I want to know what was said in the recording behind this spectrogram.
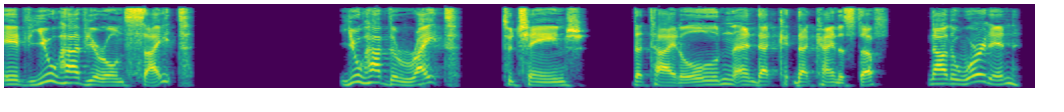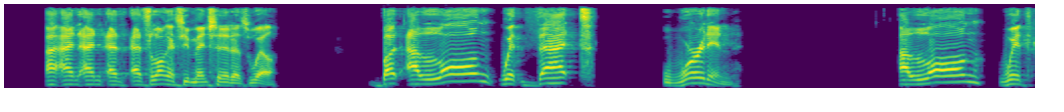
if you have your own site, you have the right to change the title and that that kind of stuff. Now the wording, and, and and as long as you mention it as well, but along with that wording, along with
